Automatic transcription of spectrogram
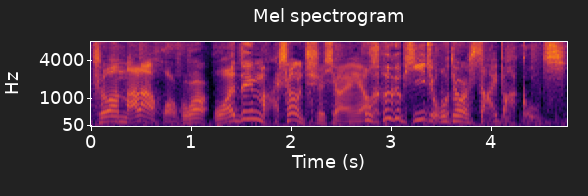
吃完麻辣火锅，我得马上吃消炎药。我喝个啤酒，我都要撒一把枸杞。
